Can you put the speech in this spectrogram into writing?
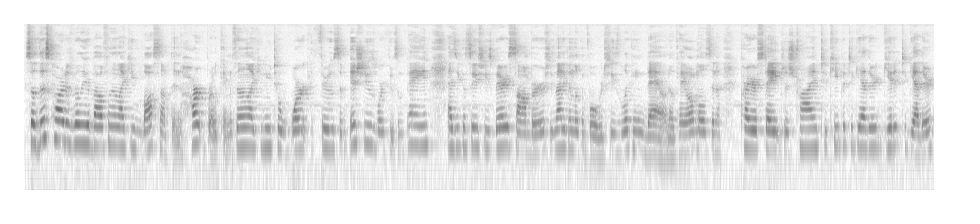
So this card is really about feeling like you've lost something, heartbroken, feeling like you need to work through some issues, work through some pain. As you can see, she's very somber. She's not even looking forward. She's looking down, okay? Almost in a prayer state, just trying to keep it together, get it together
